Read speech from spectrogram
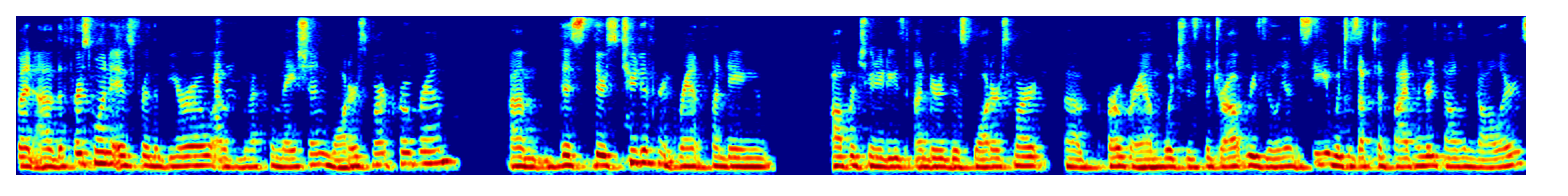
But uh, the first one is for the Bureau of Reclamation WaterSMART Program. Um, this there's two different grant funding opportunities under this WaterSMART uh, program, which is the drought resiliency, which is up to $500,000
